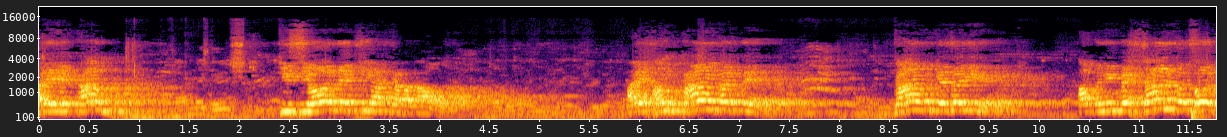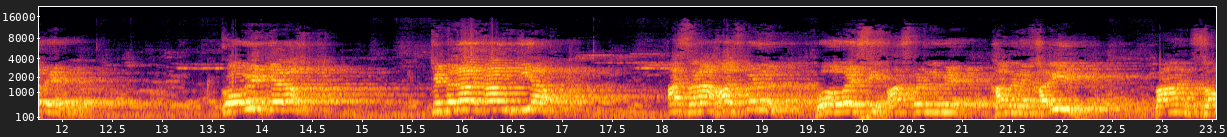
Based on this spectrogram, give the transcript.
अरे ये काम किसी और ने किया क्या बताओ? अरे हम काम करते हैं। काम के ज़रिए अपनी पहचान को छोड़ते हैं। कोविड के वक्त कितना काम किया? असरा हॉस्पिटल, वो ओवैसी हॉस्पिटल में हमने खरीद 500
